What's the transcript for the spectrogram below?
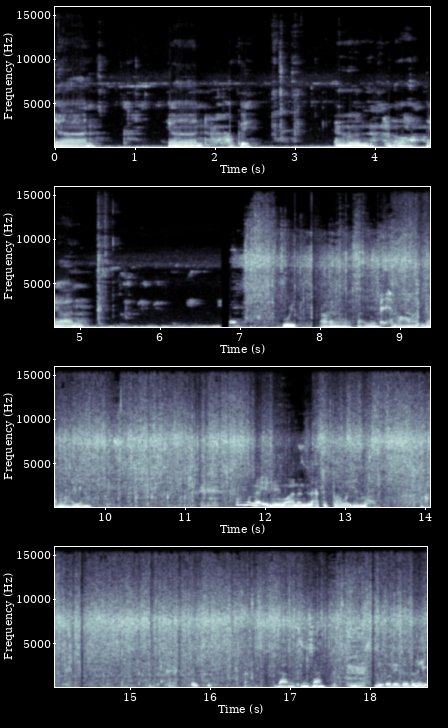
Yan. Yan. Okay. Yan. Oh, yan. Uy. Akin na tayo. Eh, mga gano'n. Ayan. Ang mga iniwanan. Lato pa. Ayan. Dami pinsan. Dito, dito, dali.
